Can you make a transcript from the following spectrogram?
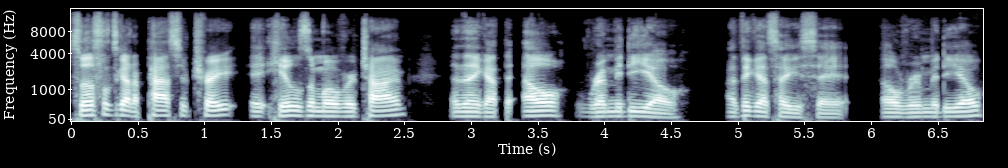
So this one's got a passive trait. It heals them over time. And then they got the El Remedio. I think that's how you say it. El Remedio.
